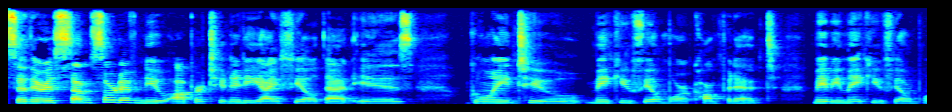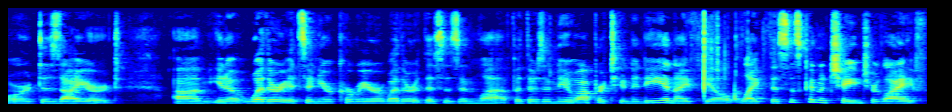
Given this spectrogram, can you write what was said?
So there is some sort of new opportunity I feel that is going to make you feel more confident, maybe make you feel more desired. Um, you know, whether it's in your career, whether this is in love, but there's a new opportunity, and I feel like this is going to change your life.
